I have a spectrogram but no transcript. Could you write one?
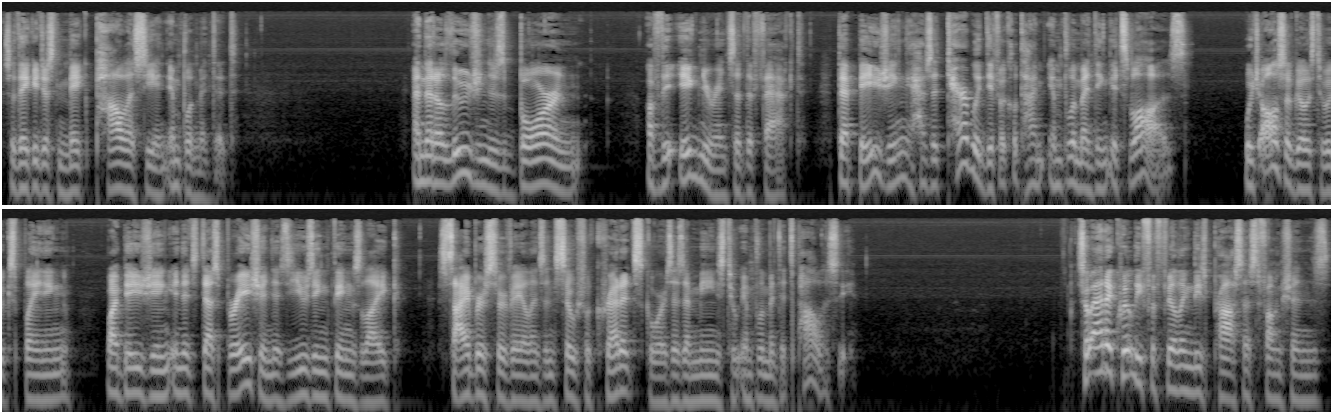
so they could just make policy and implement it. And that illusion is born of the ignorance of the fact that Beijing has a terribly difficult time implementing its laws, which also goes to explaining why Beijing, in its desperation, is using things like cyber surveillance and social credit scores as a means to implement its policy. So, adequately fulfilling these process functions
